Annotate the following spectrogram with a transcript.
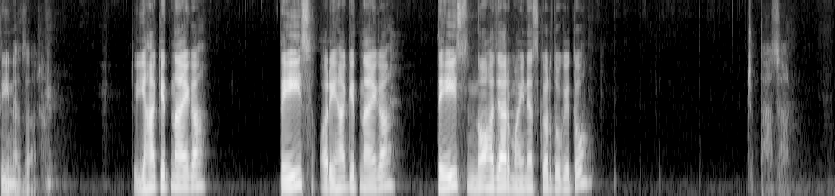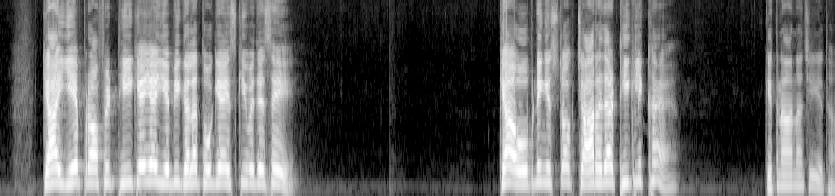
तीन हज़ार। तो यहाँ कितना आएगा? तेईस, और यहाँ कितना आएगा? तेईस, नौ हज़ार माइनस कर दोगे तो चौदह हज़ार क्या ये प्रॉफिट ठीक है या ये भी गलत हो गया इसकी वजह से? क्या ओपनिंग स्टॉक चार हज़ार ठीक लिखा है? कितना आना चाहिए था?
